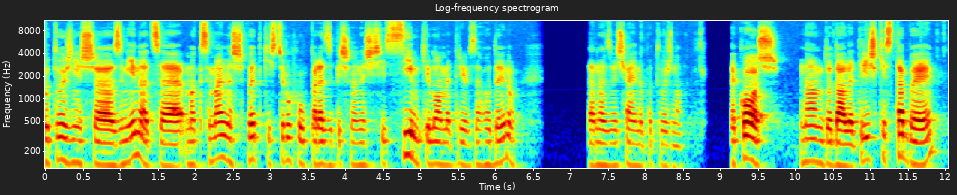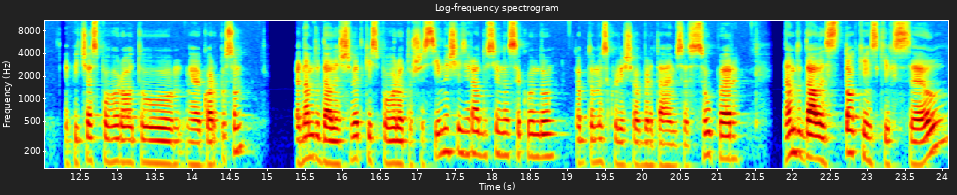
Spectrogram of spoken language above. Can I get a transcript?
потужніша зміна це максимальна швидкість руху вперед збільшена на 7 км за годину. Це надзвичайно потужно. Також нам додали трішки стаби під час повороту е, корпусом. Нам додали швидкість повороту шасі на 6 градусів на секунду, тобто ми скоріше обертаємося супер. Нам додали 100 кінських сил,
